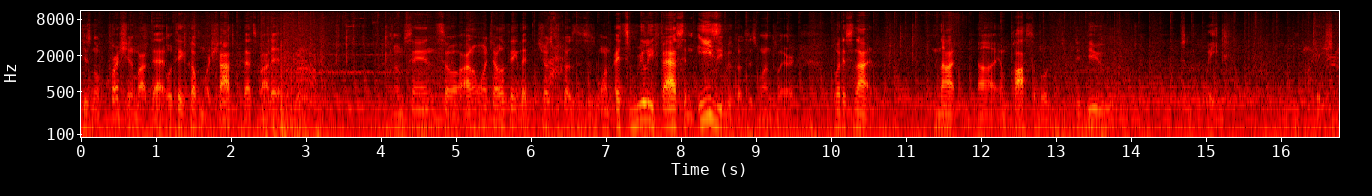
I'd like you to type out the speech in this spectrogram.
There's no question about that. We'll take a couple more shots, but that's about it. You know what I'm saying? So I don't want y'all to think that just because this is one, it's really fast and easy because it's one player, but it's not not uh, impossible to do. Just gonna wait. Be patient.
